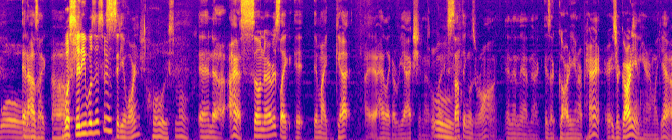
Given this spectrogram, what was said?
Whoa. And I was like, oh, what city was this in? City of Orange Holy smoke. and uh, I was so nervous. Like it in my gut, I had like a reaction of Ooh. like something was wrong. And then then there is a guardian or parent? Is your guardian here? I'm like, yeah.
